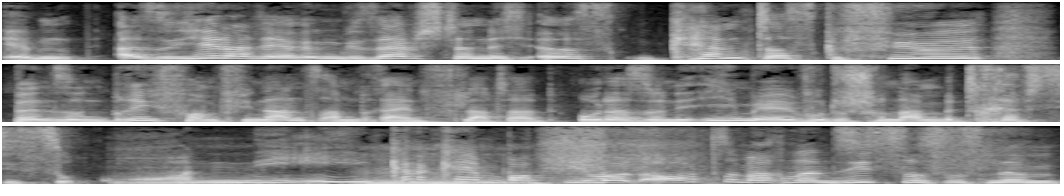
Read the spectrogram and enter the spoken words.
Ähm, Also jeder, der irgendwie selbstständig ist, kennt das Gefühl, wenn so ein Brief vom Finanzamt reinflattert oder so eine E-Mail, wo du schon am Betreff siehst, so, oh nee, gar keinen Bock, die überhaupt aufzumachen. Dann siehst du, es ist eine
